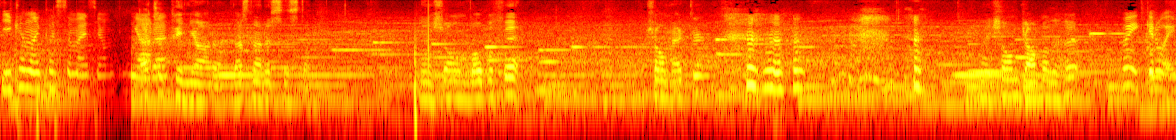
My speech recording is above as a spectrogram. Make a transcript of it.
You can like customize your own piñata. That's a pinata. pinata. That's not a system. You wanna show him Boba Fett? Show him Hector? Like, show him Jabba the Hutt? Wait, get away.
